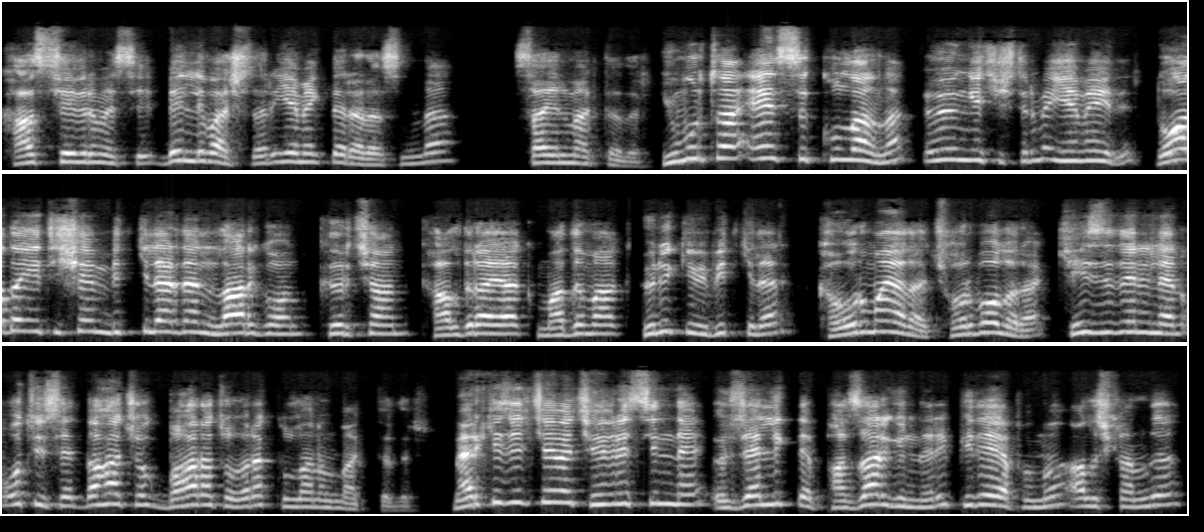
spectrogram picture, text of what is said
kaz çevirmesi belli başları yemekler arasında sayılmaktadır. Yumurta en sık kullanılan öğün geçiştirme yemeğidir. Doğada yetişen bitkilerden largon, kırçan, kaldırayak, madımak, hünük gibi bitkiler kavurma ya da çorba olarak kizli denilen ot ise daha çok baharat olarak kullanılmaktadır. Merkez ilçe ve çevresinde özellikle pazar günleri pide yapımı alışkanlığı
